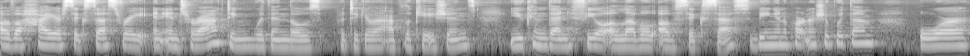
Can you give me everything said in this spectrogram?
of a higher success rate in interacting within those particular applications, you can then feel a level of success being in a partnership with them or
